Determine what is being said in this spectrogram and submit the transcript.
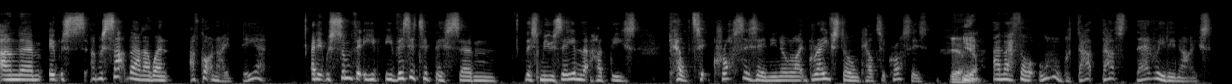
and um, it was I was sat there and I went, I've got an idea, and it was something he, he visited this um, this museum that had these Celtic crosses in, you know, like gravestone Celtic crosses, Yeah. Yeah. and I thought, oh, that that's they're really nice,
